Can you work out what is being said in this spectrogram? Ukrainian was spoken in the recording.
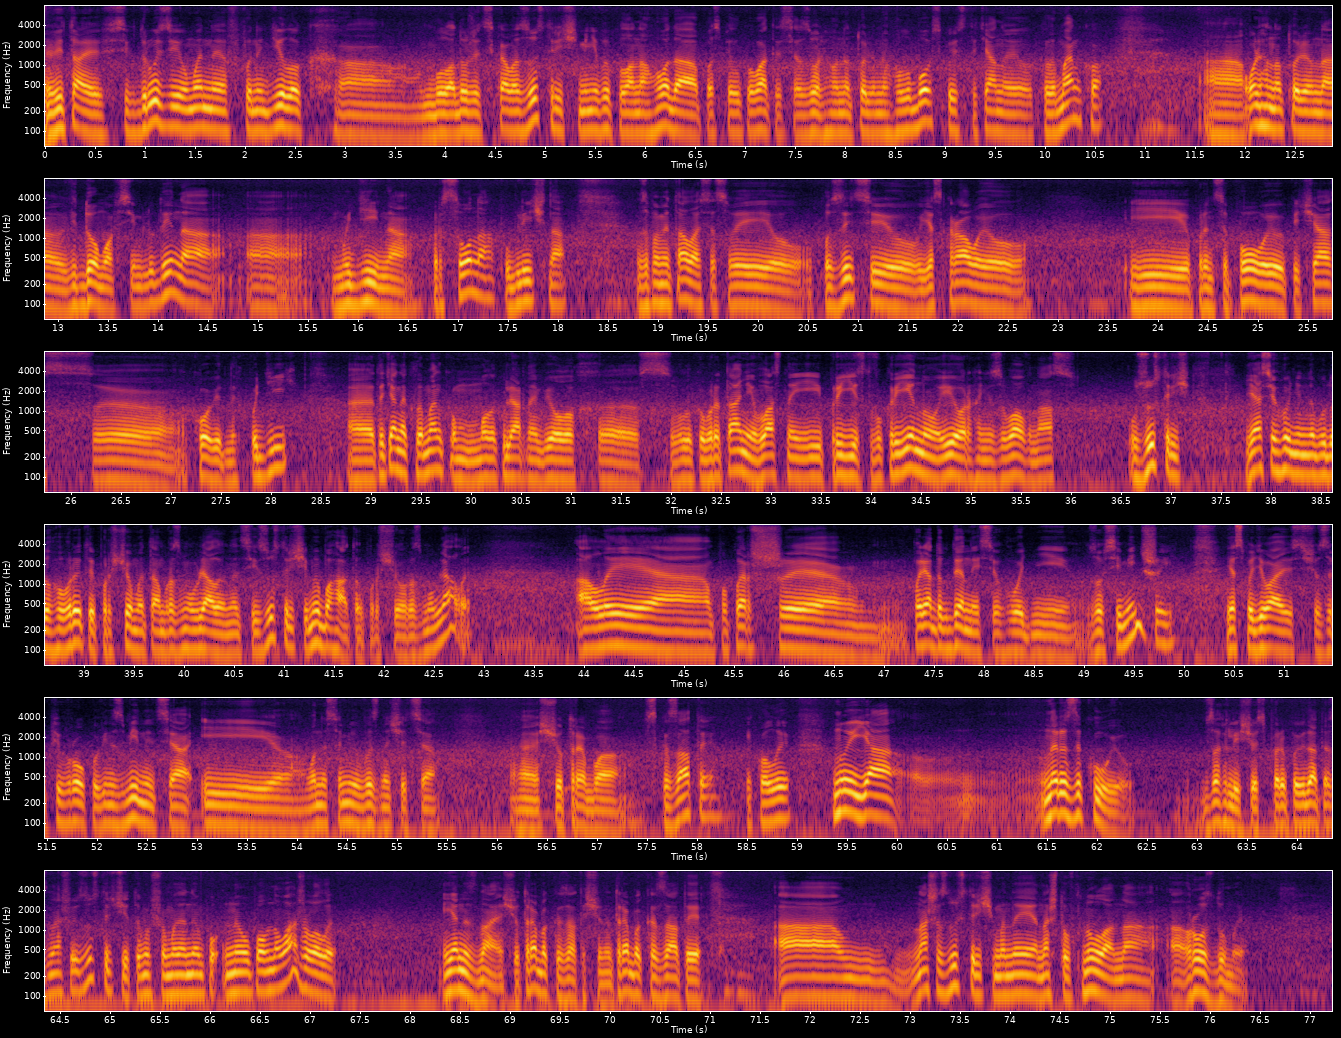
Вітаю всіх друзів. У мене в понеділок була дуже цікава зустріч. Мені випала нагода поспілкуватися з Ольгою Анатоліївною Голубовською, з Тетяною Клименко. Ольга Анатоліївна відома всім людина, медійна персона, публічна. Запам'яталася своєю позицією яскравою і принциповою під час е, ковідних подій. Е, Тетяна Клименко, молекулярний біолог е, з Великобританії, власне, її приїзд в Україну і організував нас у зустріч. Я сьогодні не буду говорити, про що ми там розмовляли на цій зустрічі. Ми багато про що розмовляли. Але, е, по-перше, порядок денний сьогодні зовсім інший. Я сподіваюся, що за півроку він зміниться і вони самі визначаться, що треба сказати і коли. Ну і я е, не ризикую взагалі щось переповідати з нашої зустрічі, тому що мене не уповноважували. І я не знаю, що треба казати, що не треба казати. А наша зустріч мене наштовхнула на роздуми.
